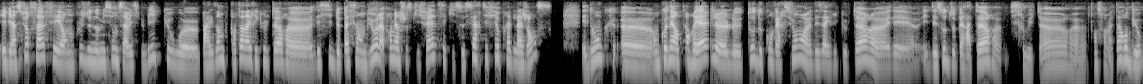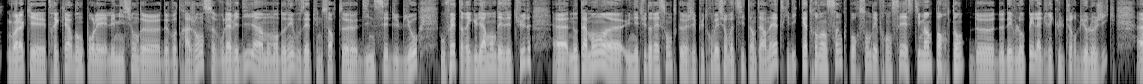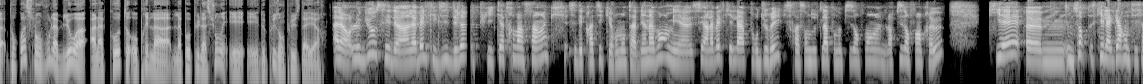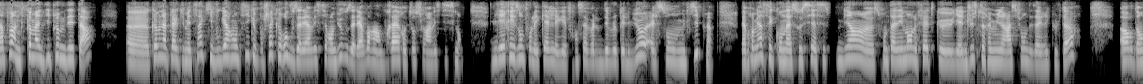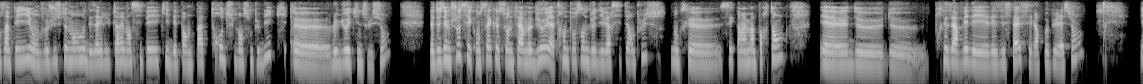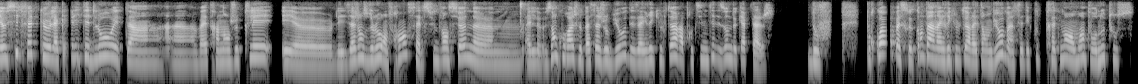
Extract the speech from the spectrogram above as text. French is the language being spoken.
Et bien sûr, ça, c'est en plus de nos missions de service public où, euh, par exemple, quand un agriculteur euh, décide de passer en bio, la première chose qu'il fait, c'est qu'il se certifie auprès de l'agence. Et donc, euh, on connaît en temps réel le taux de conversion des agriculteurs et des, autres opérateurs, distributeurs, transformateurs au bio. Voilà qui est très clair donc pour les, missions de, de, votre agence. Vous l'avez dit, à un moment donné, vous êtes une sorte d'INSEE du bio. Vous faites régulièrement des études, notamment une étude récente que j'ai pu trouver sur votre site internet qui dit que 80 85% des Français estiment important de, développer l'agriculture biologique. Euh, pourquoi, selon vous, la bio a, la côte auprès de la, population et, de plus en plus d'ailleurs? Alors, le bio, c'est un label qui existe déjà depuis 85. C'est des pratiques qui remontent à bien avant, mais euh, c'est un label qui est là pour durer, qui sera sans doute là pour nos petits-enfants, leurs petits-enfants après eux qui est euh, une sorte, qui est la garantie. C'est un peu comme un diplôme d'État euh, comme la plaque du médecin, qui vous garantit que pour chaque euro que vous allez investir en bio, vous allez avoir un vrai retour sur investissement. Les raisons pour lesquelles les Français veulent développer le bio, elles sont multiples. La première, c'est qu'on associe assez bien euh, spontanément le fait qu'il y a une juste rémunération des agriculteurs. Or, dans un pays où on veut justement des agriculteurs émancipés qui ne dépendent pas trop de subventions publiques, euh, le bio est une solution. La deuxième chose, c'est qu'on sait que sur une ferme bio, il y a 30% de biodiversité en plus. Donc, c'est quand même important euh, de, préserver les, espèces et leur population. Il y a aussi le fait que la qualité de l'eau va être un enjeu clé et euh, les agences de l'eau en France, elles subventionnent, elles encouragent le passage au bio des agriculteurs à proximité des zones de captage d'eau. Pourquoi? Parce que quand un agriculteur est en bio, ben, c'est des coûts de traitement en moins pour nous tous.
